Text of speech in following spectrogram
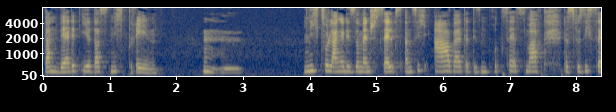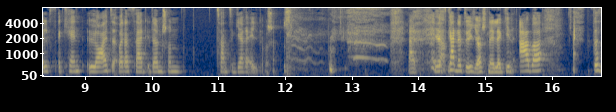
dann werdet ihr das nicht drehen. Mhm. Nicht solange dieser Mensch selbst an sich arbeitet, diesen Prozess macht, das für sich selbst erkennt. Leute, aber da seid ihr dann schon 20 Jahre älter wahrscheinlich. Nein, ja. es kann natürlich auch schneller gehen, aber das,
